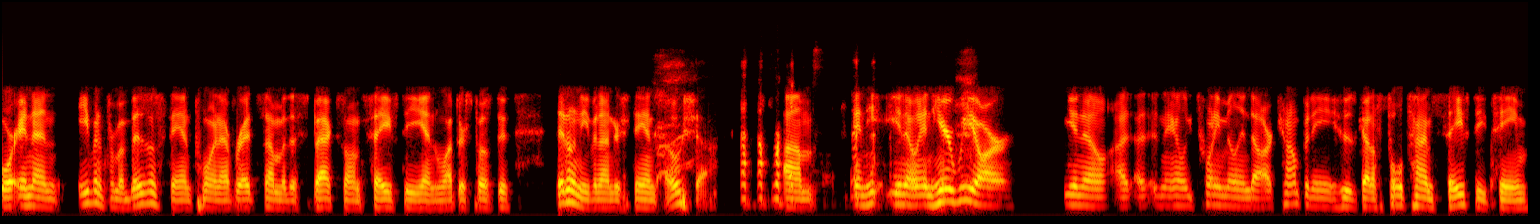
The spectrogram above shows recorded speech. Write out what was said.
or and then even from a business standpoint, I've read some of the specs on safety and what they're supposed to. They don't even understand OSHA. right. um, and he, you know, and here we are, you know, a, a nearly twenty million dollar company who's got a full time safety team.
